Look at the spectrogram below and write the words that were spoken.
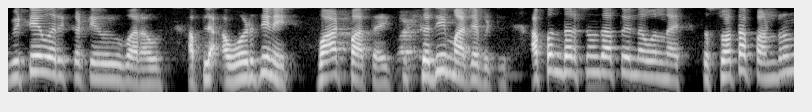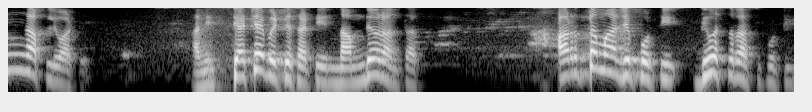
विटेवर कटेवर उभा राहून आपल्या आवडतीने वाट पाहत आहे की कधी माझ्या भेटी आपण दर्शन जातोय नवल नाही तर स्वतः पांडुरंग आपली वाटेल आणि त्याच्या भेटीसाठी नामदेव आणतात अर्थ माझे पोटी दिवस रास पोटी.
